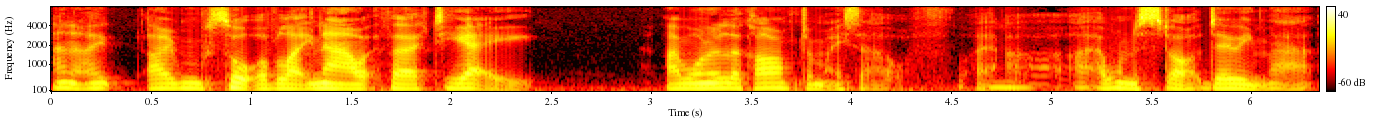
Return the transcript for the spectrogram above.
And I, I'm sort of like now at 38, I want to look after myself. I, mm. I, I want to start doing that.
